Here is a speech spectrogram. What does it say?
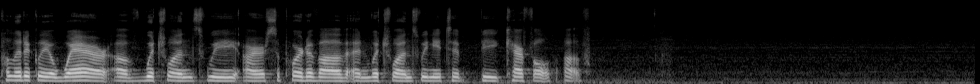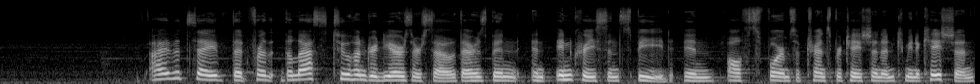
politically aware of which ones we are supportive of and which ones we need to be careful of. I would say that for the last 200 years or so, there has been an increase in speed in all forms of transportation and communication.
